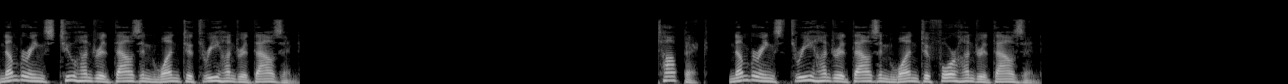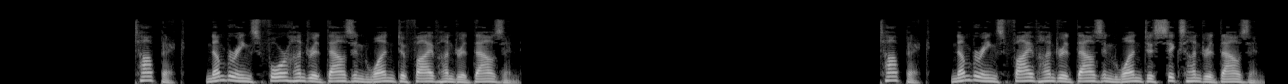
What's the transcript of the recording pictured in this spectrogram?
Numberings 200,001 to 300,000. Topic: Numberings 300,001 to 400,000. Topic: Numberings 400,001 to 500,000. Topic: Numberings 500,001 to 600,000.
